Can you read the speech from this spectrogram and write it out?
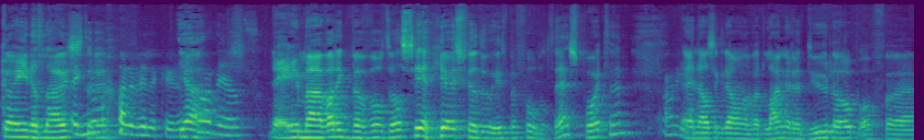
Kan je dat ik luisteren? noem gewoon een willekeurig Ja. voorbeeld. Nee, maar wat ik bijvoorbeeld wel serieus wil doen, is bijvoorbeeld hè, sporten. Oh, ja. En als ik dan een wat langere duurloop of, eh,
